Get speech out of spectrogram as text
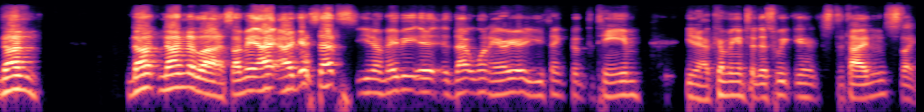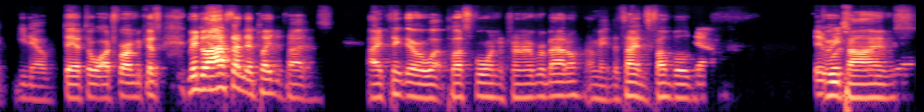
none, none nonetheless. I mean, I, I guess that's you know maybe is that one area you think that the team, you know, coming into this week against the Titans, like you know they have to watch for them because I mean the last time they played the Titans, I think they were what plus four in the turnover battle. I mean the Titans fumbled yeah. three times. Yeah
